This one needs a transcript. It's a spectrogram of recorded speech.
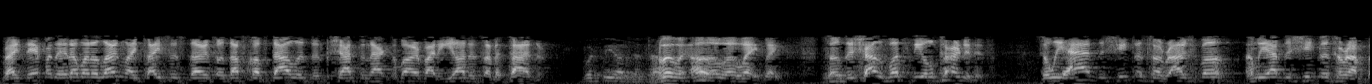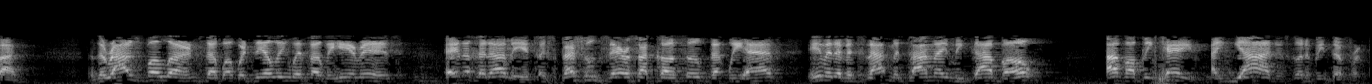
Right? Therefore, they don't want to learn like Taisus learns on Daf Chav Dalad and Pshat and Gemara by the Yodis of a Tanner. What's the of a Wait, wait, oh, oh, wait, wait. So the Shal, what's the alternative? So we have the Shitas Harashba and we have the Shitas Haramban. The Rashba learns that what we're dealing with over here is Enochanami. It's a special Xeris HaKosuv that we have, even if it's not Mitame Migabo, Aval a Yad is going to be different.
